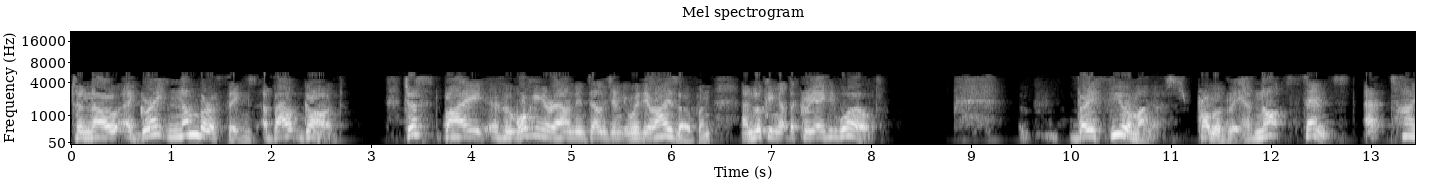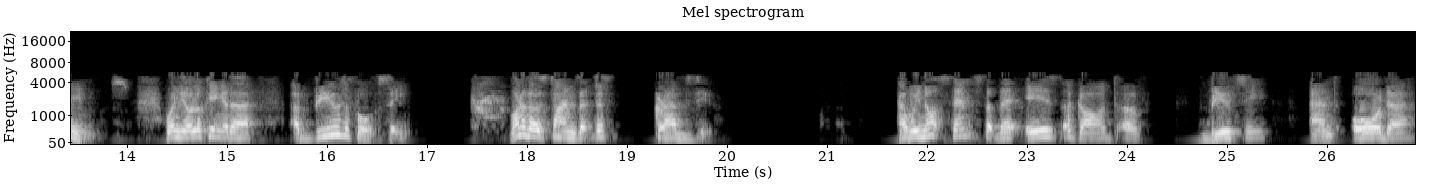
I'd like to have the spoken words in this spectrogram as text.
to know a great number of things about God just by walking around intelligently with your eyes open and looking at the created world. Very few among us probably have not sensed at times when you're looking at a, a beautiful scene, one of those times that just grabs you. Have we not sensed that there is a God of beauty and order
